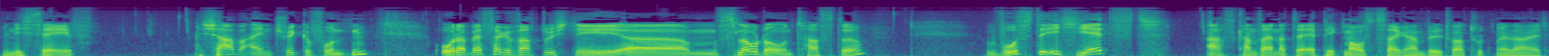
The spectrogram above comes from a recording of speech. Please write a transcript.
Bin ich safe. Ich habe einen Trick gefunden. Oder besser gesagt, durch die ähm, Slowdown-Taste wusste ich jetzt, Ach, es kann sein, dass der Epic Mauszeiger im Bild war. Tut mir leid.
